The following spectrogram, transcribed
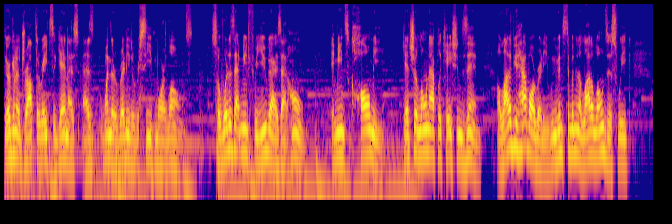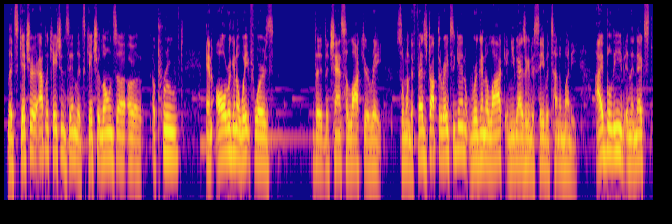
they're to drop the rates again as as when they're ready to receive more loans. So what does that mean for you guys at home? It means call me, get your loan applications in. A lot of you have already. We've been submitting a lot of loans this week. Let's get your applications in. Let's get your loans uh, uh, approved. And all we're going to wait for is the, the chance to lock your rate. So when the feds drop the rates again, we're gonna lock and you guys are gonna save a ton of money. I believe in the next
